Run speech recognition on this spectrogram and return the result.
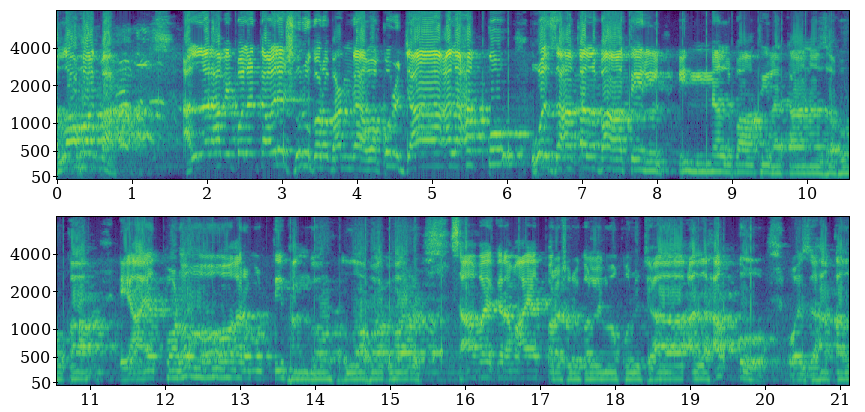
আল্লাহ আকবার। আল্লাহর হাবিব বলেন, তাহলে শুরু করো ভাঙ্গা। ওয়াকুল জা আল ওয়া যাকাল বাতিল। ইন্নাল বাতিলা কানা যাহুকা। এই আয়াত পড়ো আর মূর্তি ভাঙ্গো। আল্লাহু আকবার। সাহাবায়ে কেরাম আয়াত পড়া শুরু করলেন, ওয়াকুল জা আল হাক্কু ওয়া যাকাল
